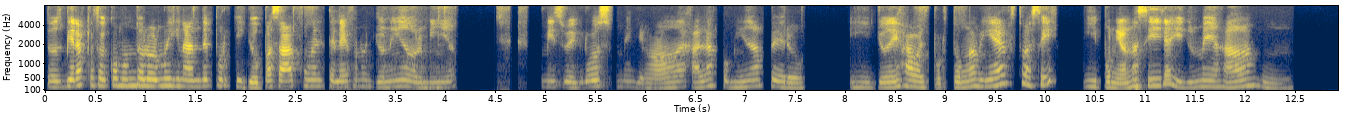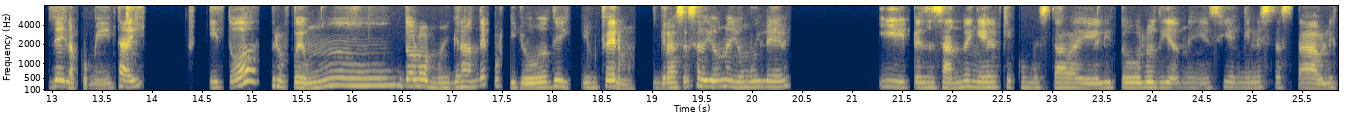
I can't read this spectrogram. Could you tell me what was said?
Entonces viera que fue como un dolor muy grande porque yo pasaba con el teléfono, yo ni dormía. Mis suegros me llegaban a dejar la comida, pero y yo dejaba el portón abierto así y ponía una silla y ellos me dejaban de la comidita ahí y todo, pero fue un dolor muy grande porque yo de enferma, gracias a Dios me dio muy leve y pensando en él, que cómo estaba él y todos los días me decían, él está estable,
